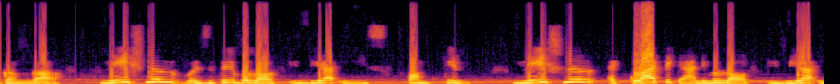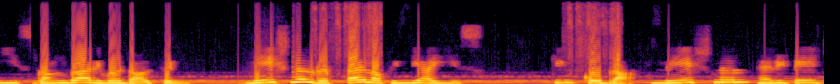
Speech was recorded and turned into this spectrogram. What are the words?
Ganga. National vegetable of India is pumpkin. National aquatic animal of India is Ganga river dolphin. National reptile of India is king cobra. National heritage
